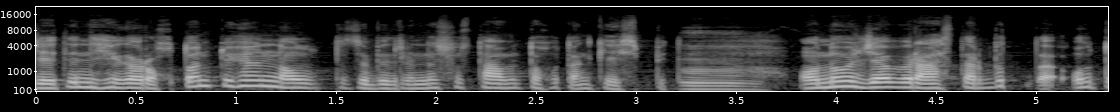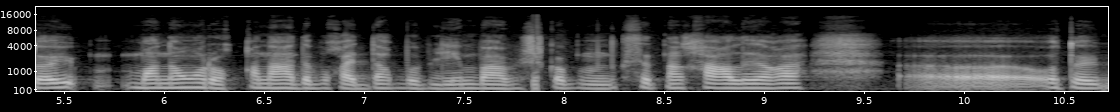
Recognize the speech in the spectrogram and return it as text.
жетін хегер оқтан түйен, ол тұзы бедіріне составын тоғытан кеспіт. Оны жа бір астар бұд, отой мана оңыр оққан ады бұл қайдақ бұблейін бабышқа, бұмдық сетін қалыға, отой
